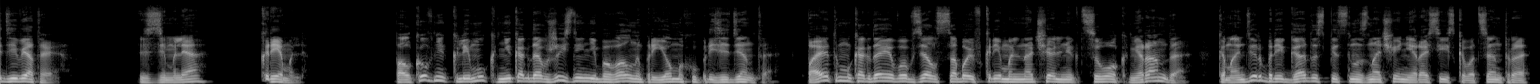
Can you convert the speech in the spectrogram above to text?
девятая. Земля. Кремль. Полковник Климук никогда в жизни не бывал на приемах у президента, поэтому, когда его взял с собой в Кремль начальник ЦОК Миранда, командир бригады спецназначения Российского центра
